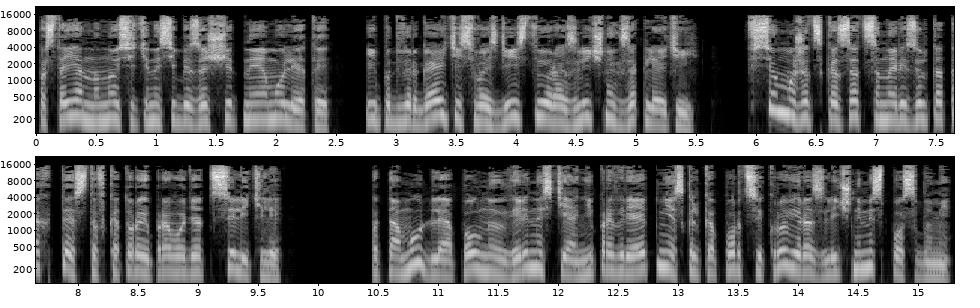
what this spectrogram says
постоянно носите на себе защитные амулеты и подвергаетесь воздействию различных заклятий. Все может сказаться на результатах тестов, которые проводят целители. Потому для полной уверенности они проверяют несколько порций крови различными способами.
